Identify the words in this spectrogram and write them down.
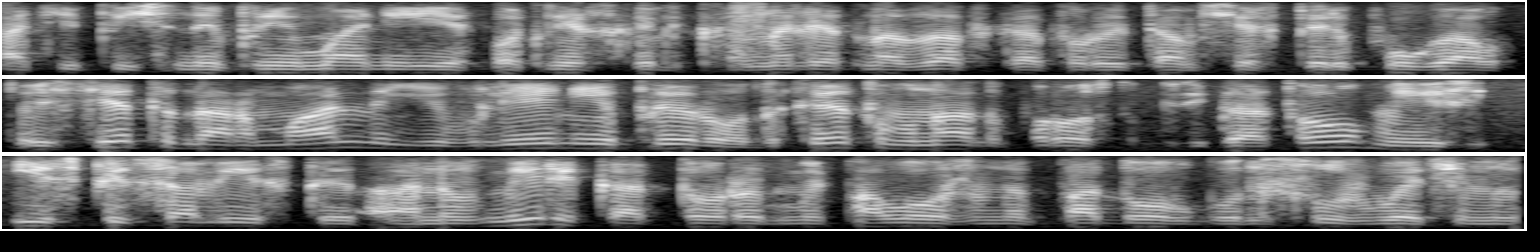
атипичный личной пневмонии вот несколько лет назад, который там всех перепугал. То есть это нормальное явление природы. К этому надо просто быть готовым. И, и специалисты а, в мире, которым положено подолгу на службу этим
